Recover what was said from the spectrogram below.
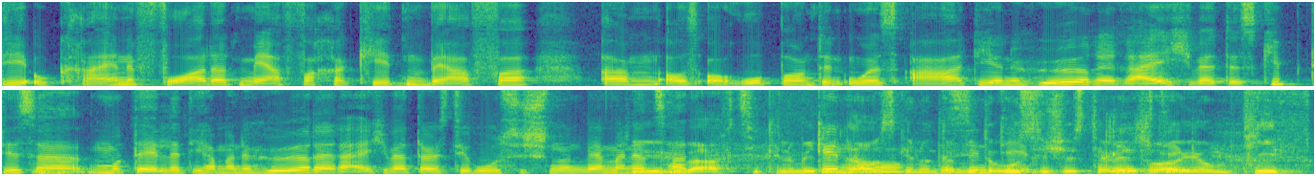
die Ukraine fordert mehrfach Raketenwerfer ähm, aus Europa und den USA, die eine höhere Reichweite. Es gibt diese mhm. Modelle, die haben eine höhere Reichweite als die russischen. Und wenn man die jetzt über 80 Kilometer genau, hinausgehen und damit russisches Territorium tief,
